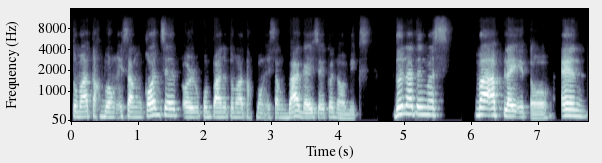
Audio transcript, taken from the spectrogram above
tumatakbo ang isang concept or kung paano tumatakbo ang isang bagay sa economics, doon natin mas ma-apply ito and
